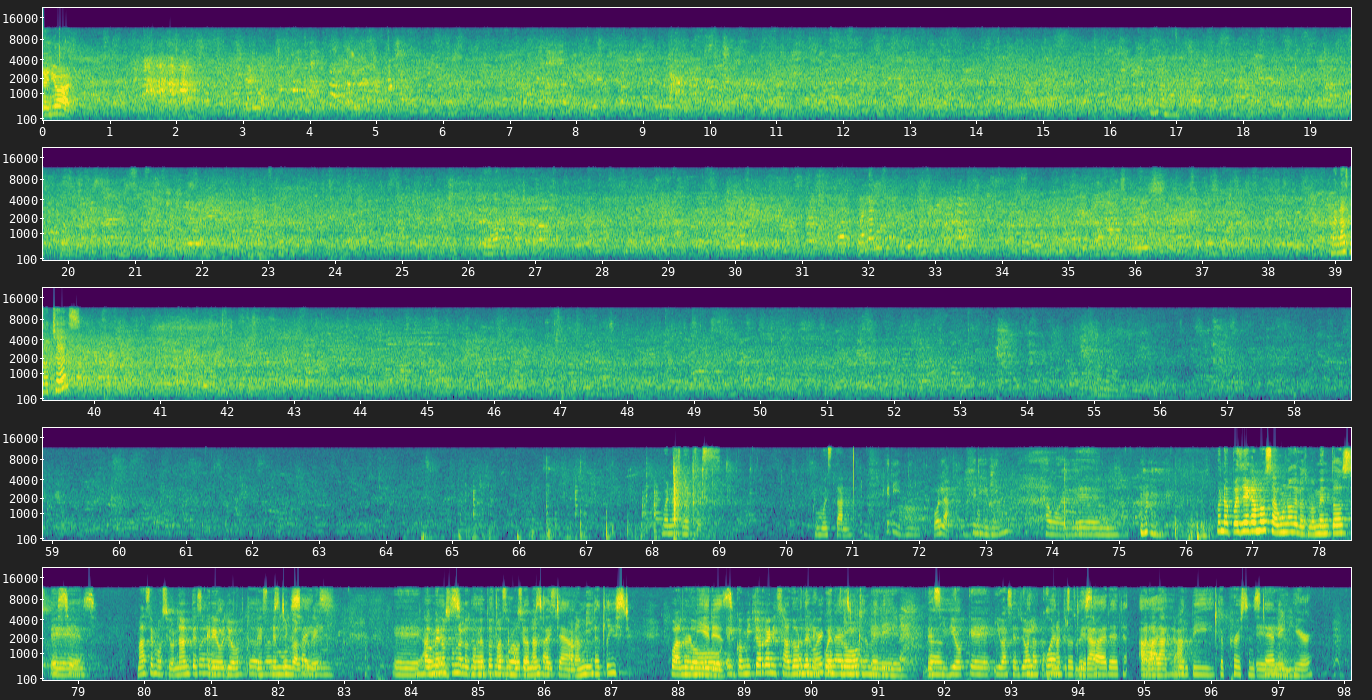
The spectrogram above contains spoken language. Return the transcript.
senhor. Buenas noches. Buenas noches. ¿Cómo están? Good evening. Hola. Good evening. How are you? Eh, bueno, pues llegamos a uno de los momentos eh, más emocionantes, one creo yo, de este mundo al revés. Eh, al menos uno de los momentos más emocionantes para mí, At least cuando el comité organizador del encuentro eh, decidió que iba a ser yo la persona que estuviera decided para DACA. Eh.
